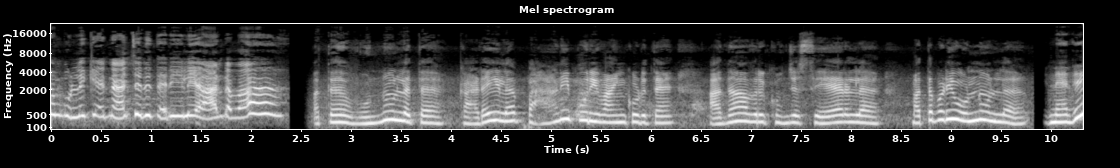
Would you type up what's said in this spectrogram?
என் பிள்ளைக்கு என்ன ஆச்சுன்னு தெரியலையே ஆண்டவா. அத்தை ஒன்றும் இல்லை அத்தை. கடையில் பானிபூரி வாங்கி கொடுத்தேன். அதான் அவருக்கு கொஞ்சம் சேரலை. மற்றபடி ஒன்றும் இல்லை. என்னது?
